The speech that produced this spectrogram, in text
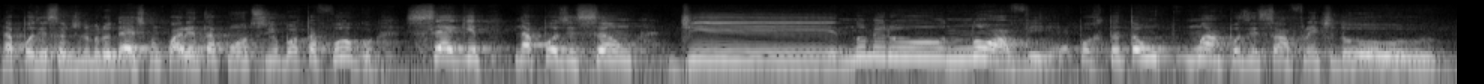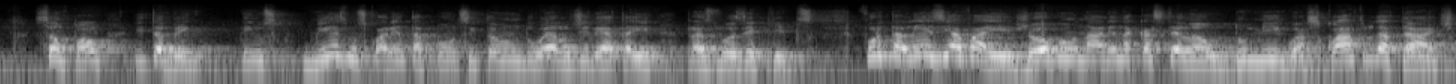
na posição de número 10 com 40 pontos e o Botafogo segue na posição de número 9, portanto, uma posição à frente do São Paulo e também tem os mesmos 40 pontos, então é um duelo direto aí para as duas equipes. Fortaleza e Havaí, jogo na Arena Castelão, domingo às 4 da tarde.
